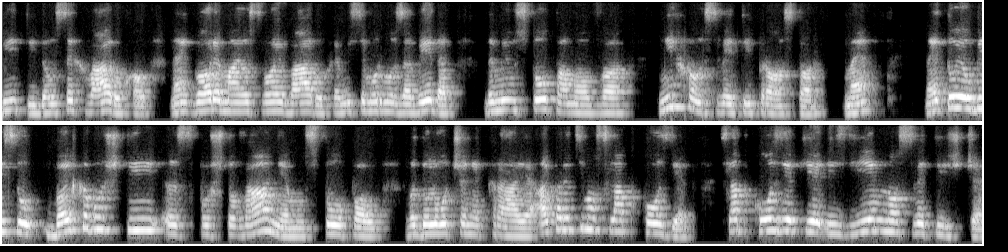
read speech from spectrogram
biti, do vseh varuhov. Ne? Gore imajo svoje varuhe, mi se moramo zavedati, da mi vstopamo v njihov sveti prostor. Ne? Ne? To je v bistvu, bolj, ko boš ti s spoštovanjem vstopal v določene kraje, ali pa recimo slab kozjek. Slab kozjek je izjemno svetišče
